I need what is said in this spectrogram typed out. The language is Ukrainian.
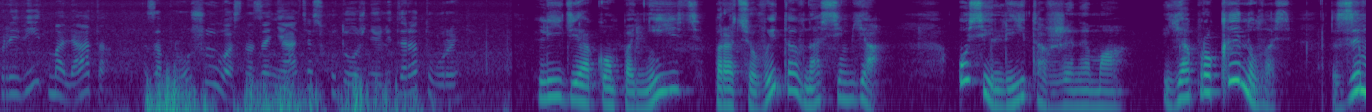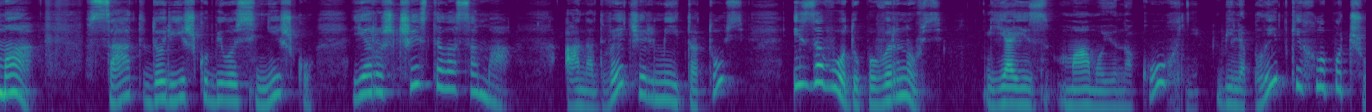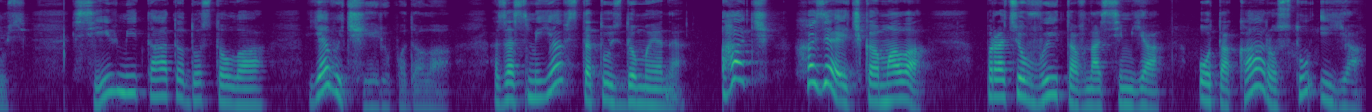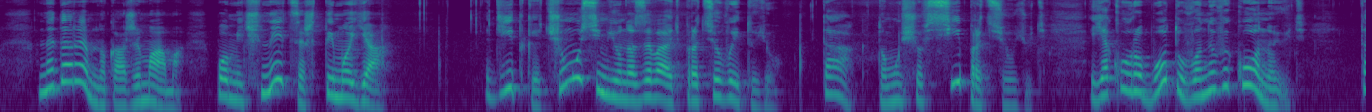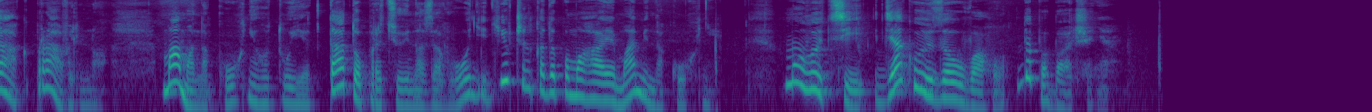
Привіт, малята! Запрошую вас на заняття з художньої літератури. Лідія Компанієць працьовита в нас сім'я. Ось і літа вже нема. Я прокинулась. Зима. В сад доріжку білосніжку я розчистила сама, а надвечір мій татусь із заводу повернувсь. Я із мамою на кухні біля плитки хлопочусь. Сів мій тато до стола, я вечерю подала. Засміявсь татусь до мене. Гач, хазяєчка мала. Працьовита в нас сім'я, отака росту і я. Недаремно, каже мама, помічниця ж ти моя. Дітки, чому сім'ю називають працьовитою? Так, тому що всі працюють. Яку роботу вони виконують? Так, правильно. Мама на кухні готує, тато працює на заводі, дівчинка допомагає мамі на кухні. Молодці, дякую за увагу. До побачення.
